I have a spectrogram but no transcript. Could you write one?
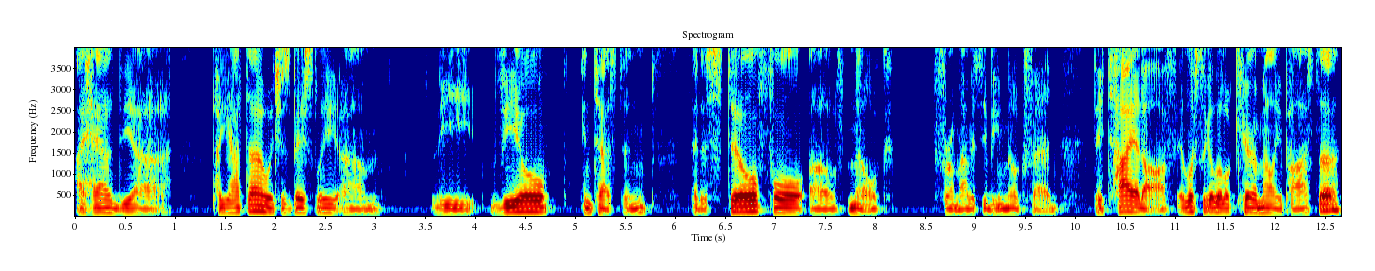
I had the uh, pajata, which is basically um, the veal intestine that is still full of milk from obviously being milk fed. They tie it off. It looks like a little caramelly pasta,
